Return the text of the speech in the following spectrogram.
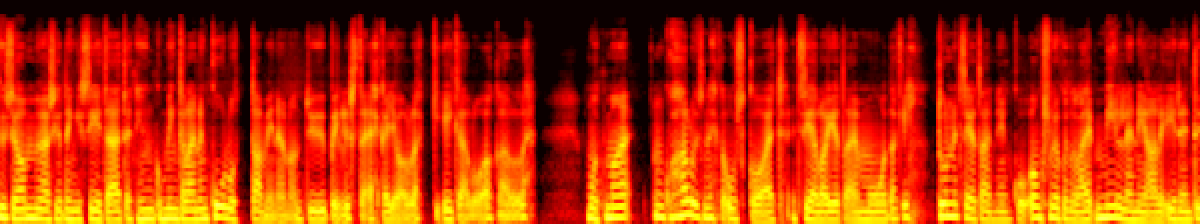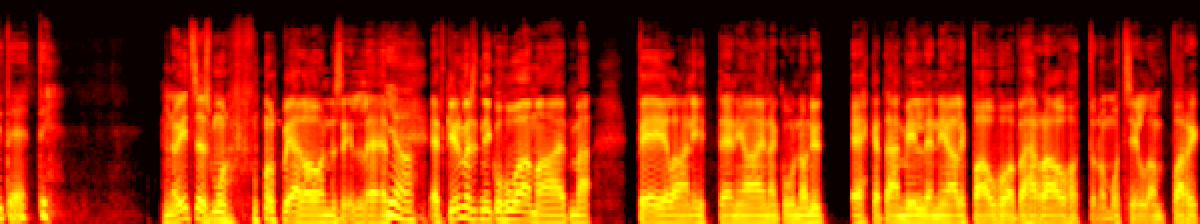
kyse on myös jotenkin siitä, että, että niin kuin minkälainen kuluttaminen on tyypillistä ehkä jollekin ikäluokalle. Mutta mä niin kuin haluaisin ehkä uskoa, että, että siellä on jotain muutakin. Tunnitko jotain, niin kuin, onko sulla joku tällainen milleniaali-identiteetti? No itse asiassa mulla, mulla vielä on silleen, että et kyllä mä sitten niinku huomaan, että mä peilaan itteeni aina, kun no nyt ehkä tämä milleniaalipauhu on vähän rauhoittunut, mutta silloin pari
